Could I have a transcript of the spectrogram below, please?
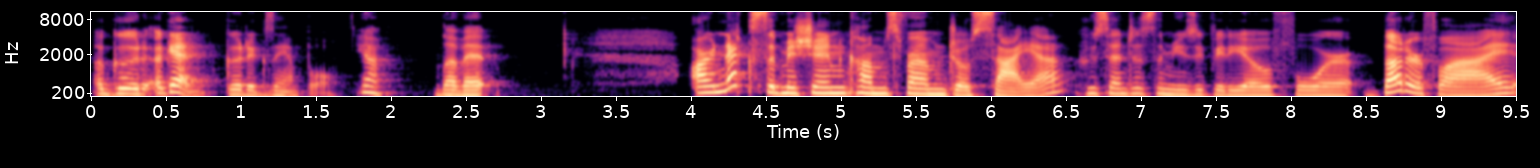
a good again, good example. Yeah. Love it. Our next submission comes from Josiah, who sent us the music video for Butterfly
